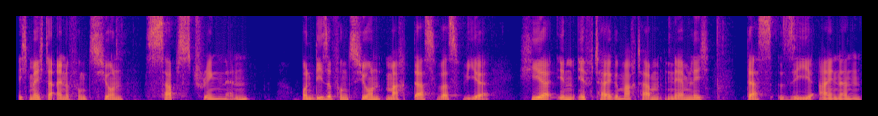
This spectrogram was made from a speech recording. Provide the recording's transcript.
Ich möchte eine Funktion Substring nennen und diese Funktion macht das, was wir hier im if-Teil gemacht haben, nämlich, dass sie einen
